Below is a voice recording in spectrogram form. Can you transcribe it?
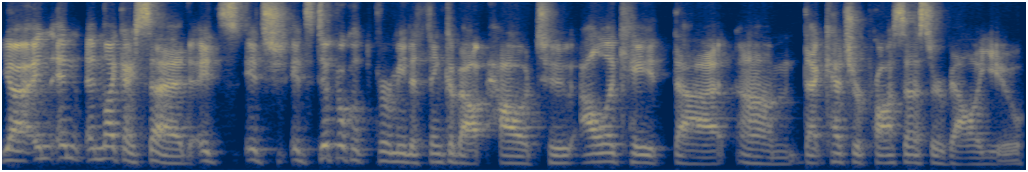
Yeah, and, and and like I said, it's it's it's difficult for me to think about how to allocate that um, that catcher processor value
